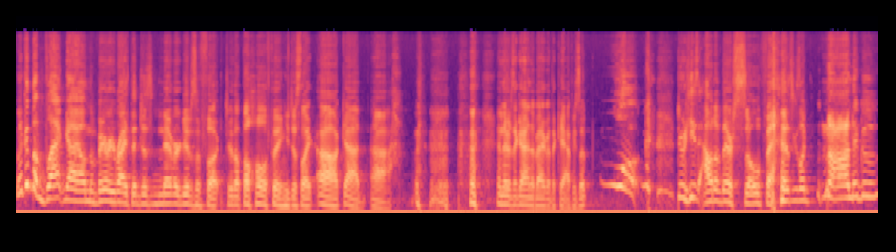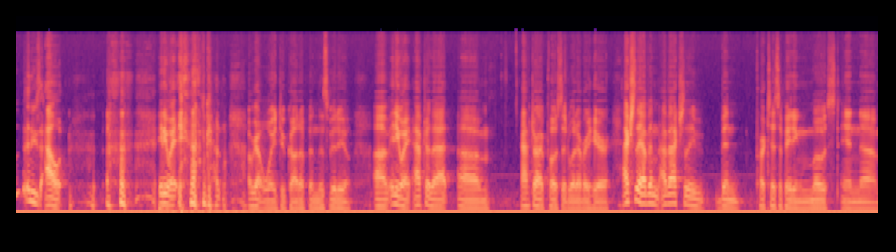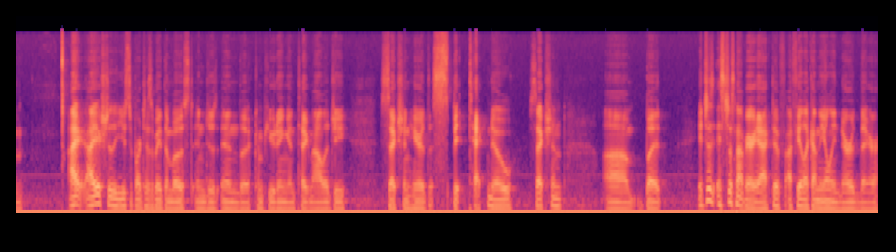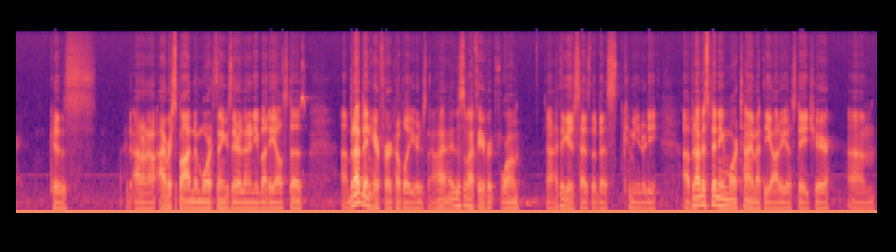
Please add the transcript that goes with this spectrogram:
Look at the black guy on the very right that just never gives a fuck throughout the whole thing. He's just like, oh god, ah. and there's a guy in the back with a cap. He's like, "What, dude?" He's out of there so fast. He's like, "Nah, nigga," and he's out. anyway, I've got I've got way too caught up in this video. Um, anyway, after that, um, after I posted whatever here, actually I've been I've actually been participating most in. Um, I I actually used to participate the most in just in the computing and technology section here, the spit techno section. Um, but it just it's just not very active. I feel like I'm the only nerd there because I, I, don't know. I respond to more things there than anybody else does. Uh, but I've been here for a couple of years now. I, this is my favorite forum. Uh, I think it just has the best community. Uh, but I've been spending more time at the audio stage here. Um,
